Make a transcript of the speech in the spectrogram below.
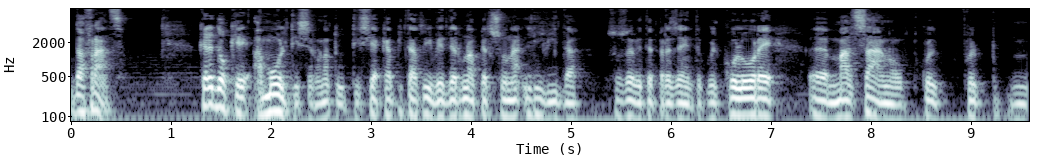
da Franz. Credo che a molti, se non a tutti, sia capitato di vedere una persona livida. Non so se avete presente quel colore eh, malsano, quel, quel, mh,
